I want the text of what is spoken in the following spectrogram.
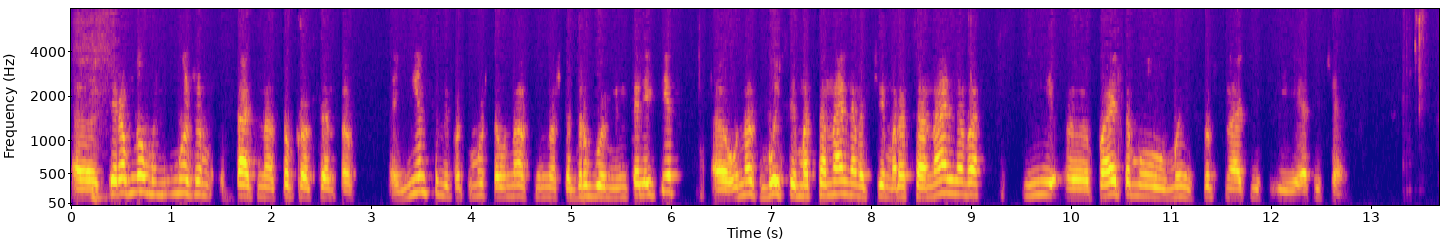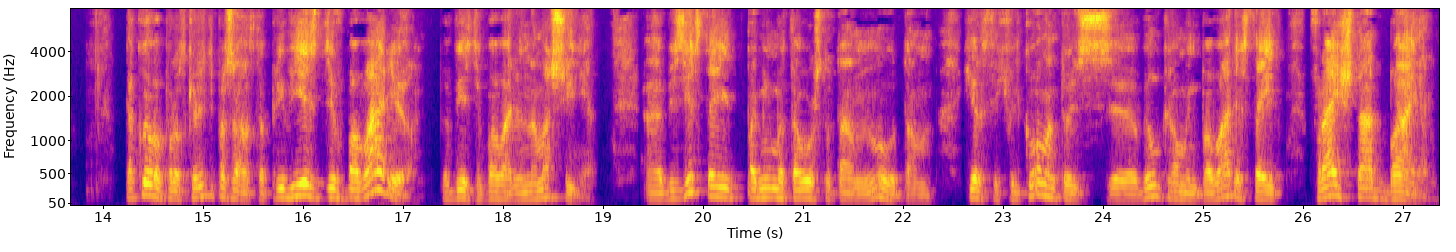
э, все равно мы не можем стать на 100% немцами, потому что у нас немножко другой менталитет, у нас больше эмоционального, чем рационального, и поэтому мы, собственно, от них и отличаем. Такой вопрос. Скажите, пожалуйста, при въезде в Баварию, въезде в Баварию на машине, э, везде стоит, помимо того, что там, ну, там, Herzlich Willkommen, то есть Welcome in Бавария, стоит Freistaat Bayern,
